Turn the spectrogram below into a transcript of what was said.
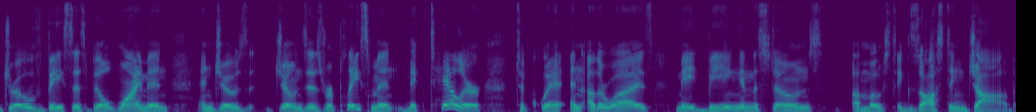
drove bassist Bill Wyman and Joe's, Jones's replacement Mick Taylor to quit and otherwise made being in the Stones a most exhausting job.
